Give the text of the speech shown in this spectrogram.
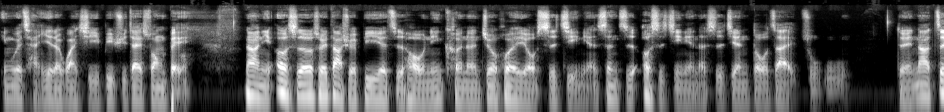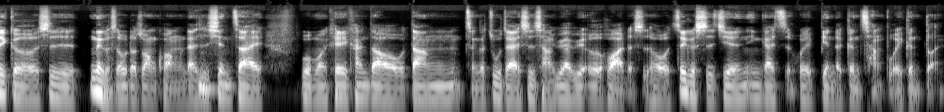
因为产业的关系必须在双北。那你二十二岁大学毕业之后，你可能就会有十几年甚至二十几年的时间都在租屋。对，那这个是那个时候的状况，但是现在我们可以看到，当整个住宅市场越来越恶化的时候，这个时间应该只会变得更长，不会更短。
